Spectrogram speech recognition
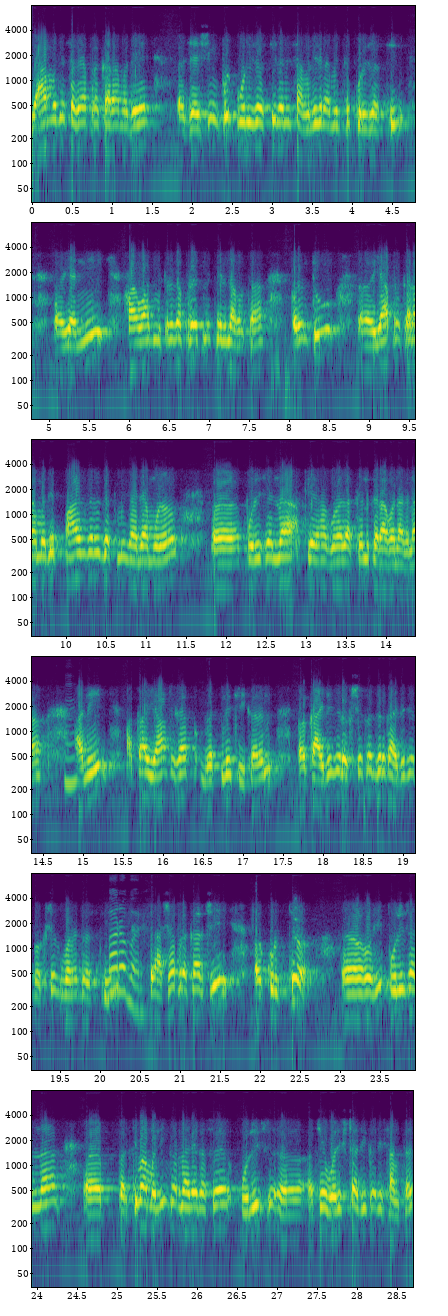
यामध्ये सगळ्या प्रकारामध्ये जयसिंगपूर पोलीस असतील आणि सांगली ग्रामीणचे पोलीस असतील यांनी हा वाद मिटवण्याचा प्रयत्न केलेला होता. परंतु या प्रकारामध्ये पाच जण जखमी झाल्यामुळं पोलिसांना अखेर हा गुन्हा दाखल करावा लागला. आणि आता या सगळ्या घटनेची कारण कायद्याचे रक्षक जर कायद्याचे भक्षक बनत असतील बरोबर. तर अशा प्रकारची कृत्य ही पोलिसांना प्रतिमा मलिन करणार आहेत असं पोलीस चे वरिष्ठ अधिकारी सांगतात.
